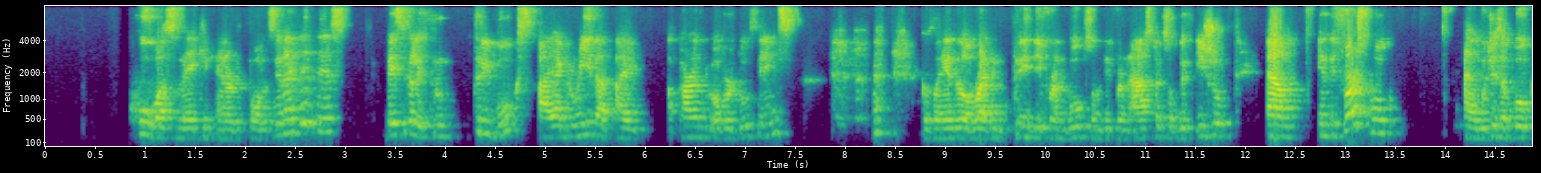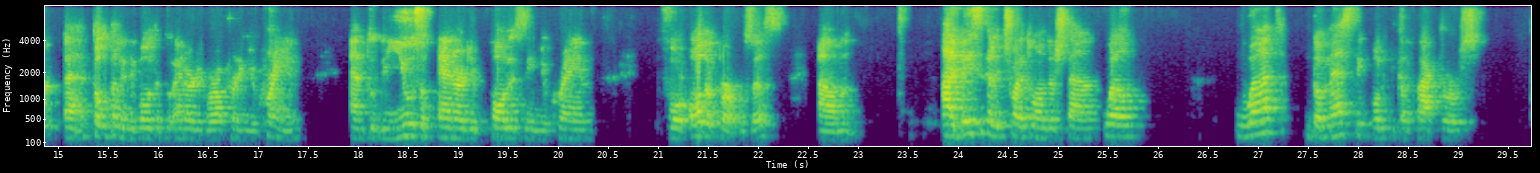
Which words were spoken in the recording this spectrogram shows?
who was making energy policy. And I did this basically through three books. I agree that I apparently overdo things because I ended up writing three different books on different aspects of this issue. Um, in the first book, uh, which is a book uh, totally devoted to energy corruption in Ukraine and to the use of energy policy in Ukraine for other purposes, um, I basically try to understand well, what domestic political factors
